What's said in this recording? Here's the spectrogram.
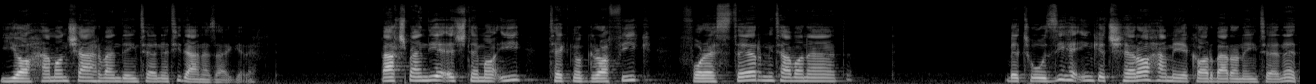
یا همان شهروند اینترنتی در نظر گرفت بخشبندی اجتماعی تکنوگرافیک فورستر می تواند به توضیح اینکه چرا همه کاربران اینترنت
